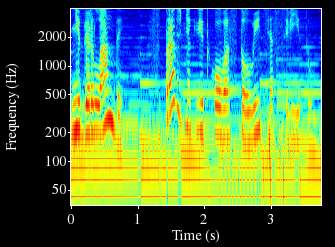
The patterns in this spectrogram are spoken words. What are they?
Нідерланди справжня квіткова столиця світу.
